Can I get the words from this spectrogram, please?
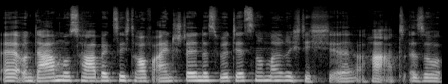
äh, und da muss Habeck sich darauf einstellen, das wird jetzt nochmal richtig äh, hart. Also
